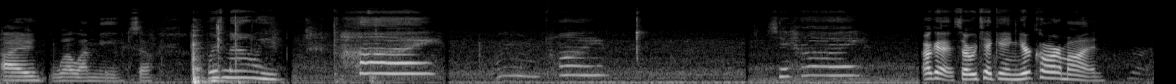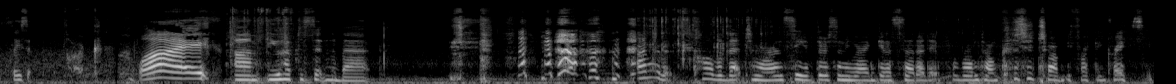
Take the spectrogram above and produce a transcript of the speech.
I, well, I'm me, so. Where's Maui? Hi. Mm, hi. Say hi. Okay, so we're taking your car or mine? Yours. Please. Fuck. Why? Um, you have to sit in the back. I'm gonna call the vet tomorrow and see if there's anywhere I can get a sedative for Rumtown because you drive me freaking crazy.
